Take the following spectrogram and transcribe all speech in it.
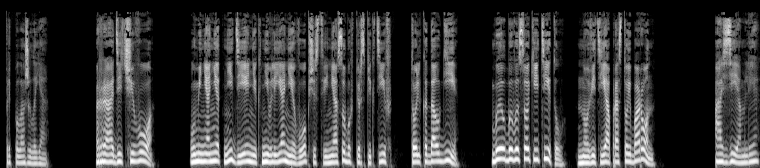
— предположила я. «Ради чего? У меня нет ни денег, ни влияния в обществе, ни особых перспектив, только долги. Был бы высокий титул, но ведь я простой барон». «А земли?»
